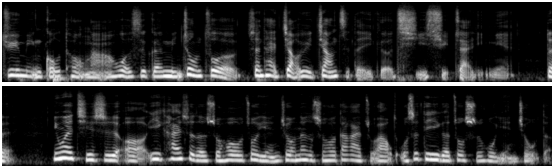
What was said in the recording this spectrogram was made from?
居民沟通啊，或者是跟民众做生态教育这样子的一个期许在里面？对。因为其实呃一开始的时候做研究，那个时候大概主要我是第一个做石虎研究的，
